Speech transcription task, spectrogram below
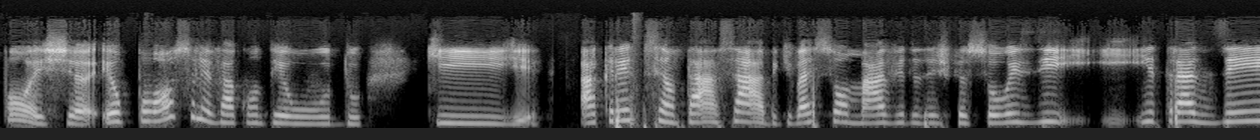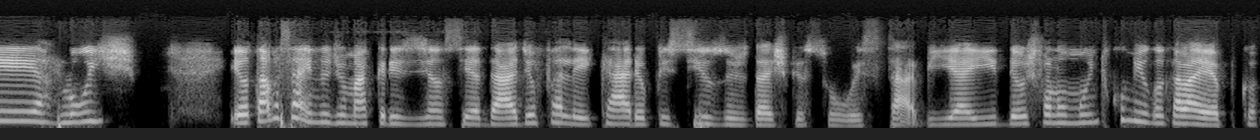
poxa, eu posso levar conteúdo que acrescentar, sabe? Que vai somar a vida das pessoas e, e, e trazer luz. Eu estava saindo de uma crise de ansiedade, eu falei, cara, eu preciso ajudar as pessoas, sabe? E aí Deus falou muito comigo naquela época.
